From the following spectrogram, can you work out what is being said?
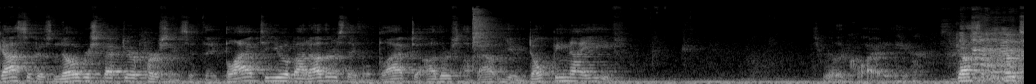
Gossip is no respecter of persons. If they blab to you about others, they will blab to others about you. Don't be naive. It's really quiet in here. Gossip hurts.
